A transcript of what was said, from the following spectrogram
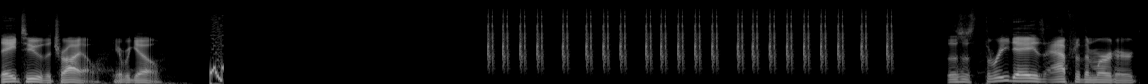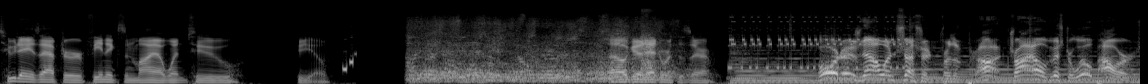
Day two, the trial. Here we go. This is three days after the murder, two days after Phoenix and Maya went to studio. Oh, good. Edgeworth is there. Court is now in session for the trial of Mr. Will Powers.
